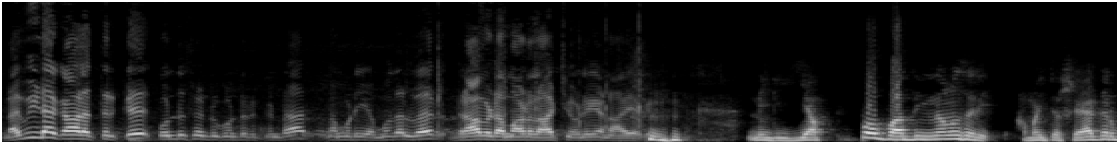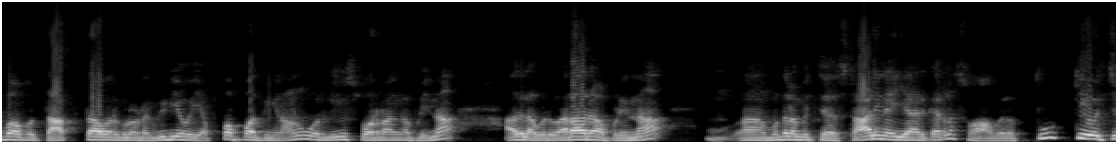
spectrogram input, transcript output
நவீன காலத்திற்கு கொண்டு சென்று கொண்டிருக்கின்றார் நம்முடைய முதல்வர் திராவிட மாடல் ஆட்சியுடைய நாயகர். நீங்க எப்போ பார்த்தீங்கன்னாலும் சரி அமைச்சர் சேகர் பாபு தாத்தா அவர்களோட வீடியோவை எப்போ பார்த்தீங்கன்னாலும் ஒரு நியூஸ் போடுறாங்க அப்படின்னா அதில் அவர் வராரு அப்படின்னா முதலமைச்சர் ஸ்டாலின் ஐயா இருக்காருல்ல ஸோ அவரை தூக்கி வச்சு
